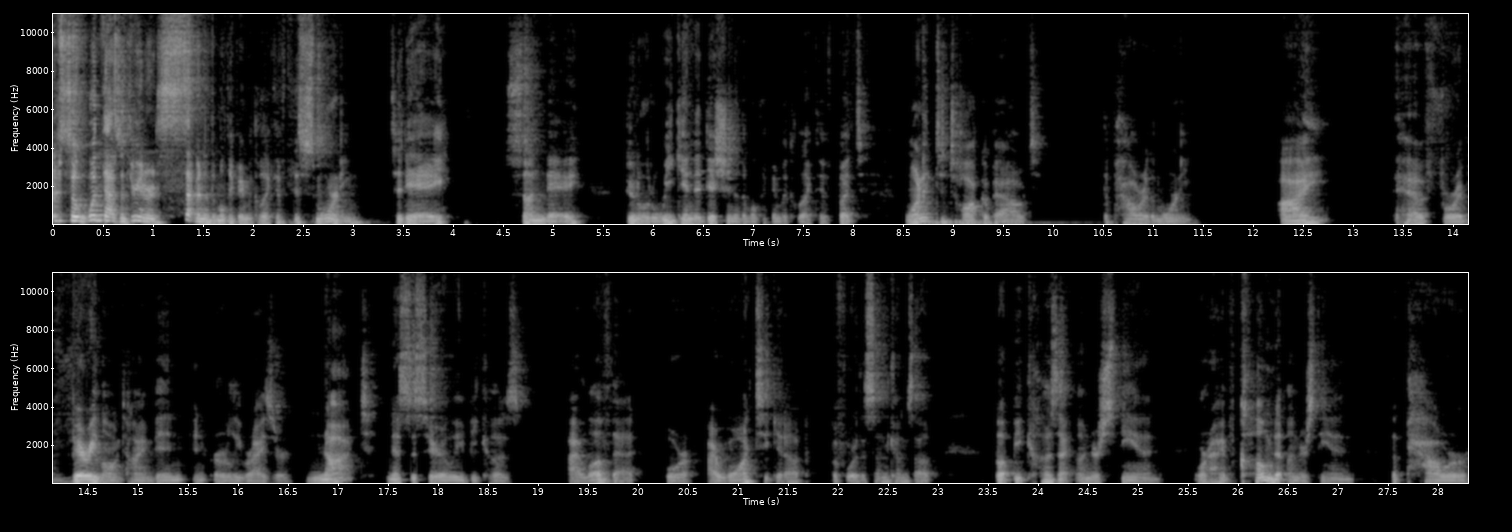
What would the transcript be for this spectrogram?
episode 1307 of the Multifamily Collective this morning, today, Sunday, doing a little weekend edition of the Multifamily Collective, but wanted to talk about the power of the morning. I have for a very long time been an early riser, not necessarily because I love that or I want to get up before the sun comes up, but because I understand or I have come to understand the power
